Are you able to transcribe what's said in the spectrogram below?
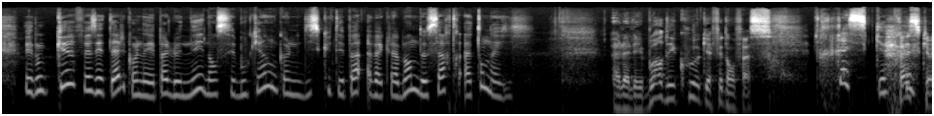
Et donc que faisait-elle quand elle n'avait pas le nez dans ses bouquins ou quand elle ne discutait pas avec la bande de Sartre, à ton avis? Elle allait boire des coups au café d'en face. Presque Presque.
